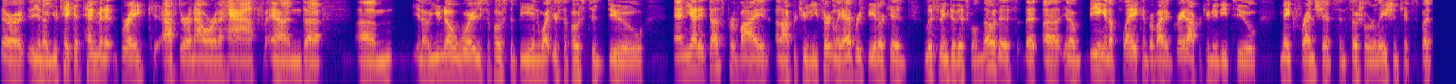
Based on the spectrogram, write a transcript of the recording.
There are, you know, you take a 10 minute break after an hour and a half, and, uh, um, you know, you know where you're supposed to be and what you're supposed to do. and yet it does provide an opportunity certainly every theater kid listening to this will know this that uh, you know being in a play can provide a great opportunity to make friendships and social relationships but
